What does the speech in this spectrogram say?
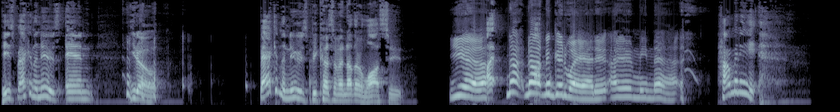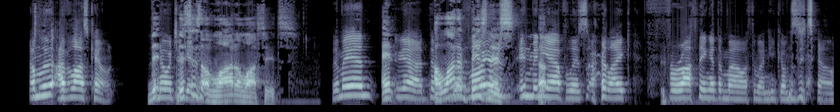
He's back in the news, and you know, back in the news because of another lawsuit. Yeah, I- not not in a good way. I didn't. I didn't mean that. How many? I'm. I've lost count. What this is getting a lot of lawsuits. The man, And yeah, the, a lot the of lawyers business- in Minneapolis are like frothing at the mouth when he comes to town.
